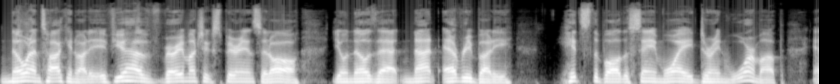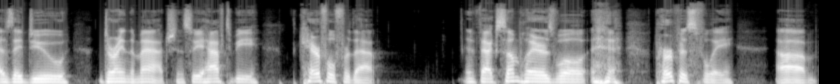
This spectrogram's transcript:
know what I'm talking about. If you have very much experience at all, you'll know that not everybody hits the ball the same way during warm up as they do during the match. And so you have to be careful for that. In fact, some players will purposefully, um,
